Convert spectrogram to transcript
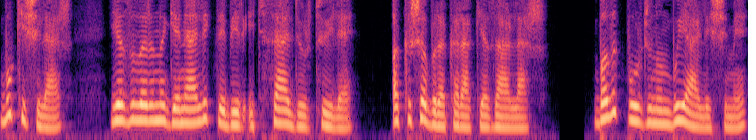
Bu kişiler, yazılarını genellikle bir içsel dürtüyle, akışa bırakarak yazarlar. Balık burcunun bu yerleşimi,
